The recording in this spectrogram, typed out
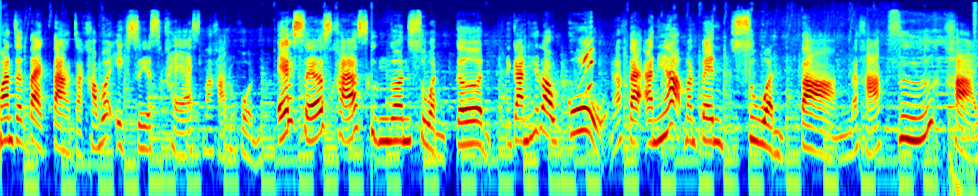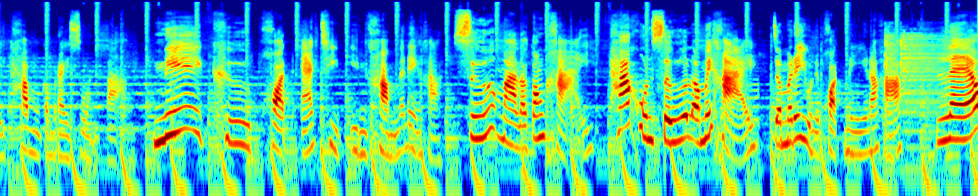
มันจะแตกต่างจากคำว่า excess cash นะคะทุกคน excess cash คือเงินส่วนเกิน ในการที่เรากู้นะแต่อันนี้มันเป็นส่วนต่างนะคะ ซื้อขายทำกำไรส่วนต่าง นี่คือ port active income นั่นเองค่ะ ซื้อมาแล้วต้องขาย ถ้าคุณซื้อแล้วไม่ขายจะไม่ได้อยู่ในพอร์ตนี้นะคะ แล้ว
